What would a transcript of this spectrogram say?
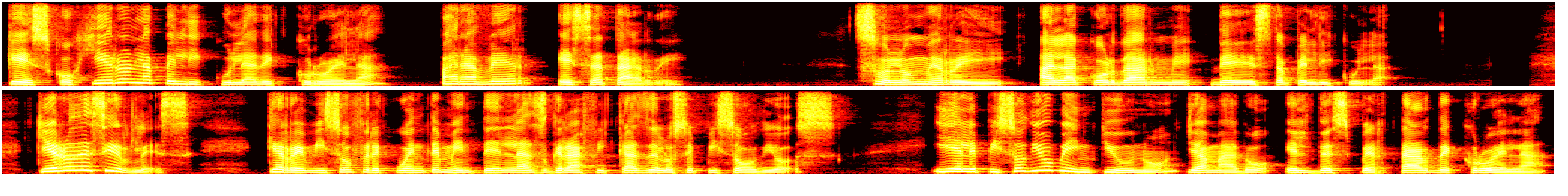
que escogieron la película de Cruella para ver esa tarde. Solo me reí al acordarme de esta película. Quiero decirles que reviso frecuentemente las gráficas de los episodios y el episodio 21, llamado El despertar de Cruella,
